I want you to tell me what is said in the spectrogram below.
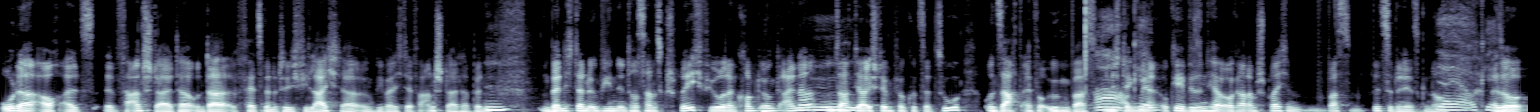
oder auch als äh, Veranstalter und da fällt es mir natürlich viel leichter irgendwie, weil ich der Veranstalter bin. Mhm. Und wenn ich dann irgendwie ein interessantes Gespräch führe, dann kommt irgendeiner und sagt, ja, ich stelle mich mal kurz dazu und sagt einfach irgendwas. und Mhm. Ah, ich denke okay. mir, okay, wir sind hier aber gerade am Sprechen, was willst du denn jetzt genau? Ja, ja, okay. Also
